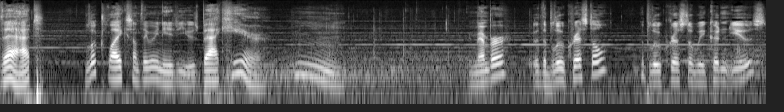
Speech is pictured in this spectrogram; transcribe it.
that looked like something we needed to use back here. Hmm. Remember? With the blue crystal? The blue crystal we couldn't use?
